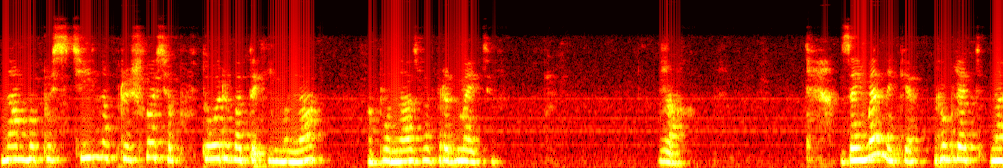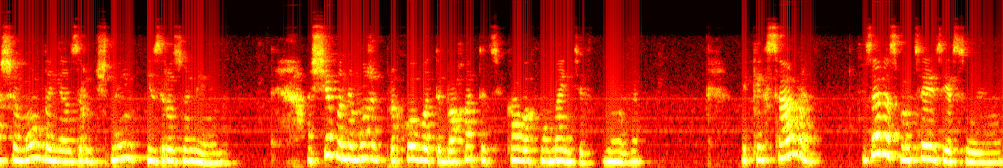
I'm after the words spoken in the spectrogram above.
Нам би постійно прийшлося повторювати імена або назви предметів. Жах. Займенники роблять наше мовлення зручним і зрозумілим. А ще вони можуть приховувати багато цікавих моментів в мові. Яких саме? Зараз ми це і з'ясуємо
